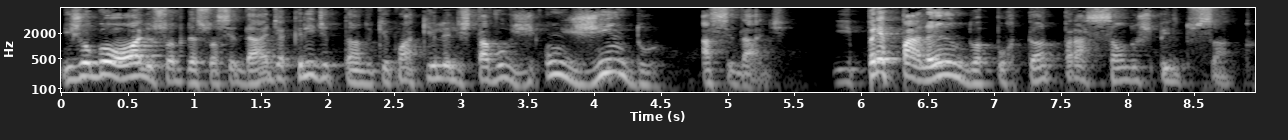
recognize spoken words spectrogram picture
e jogou óleo sobre a sua cidade, acreditando que com aquilo ele estava ungindo a cidade e preparando-a, portanto, para a ação do Espírito Santo,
